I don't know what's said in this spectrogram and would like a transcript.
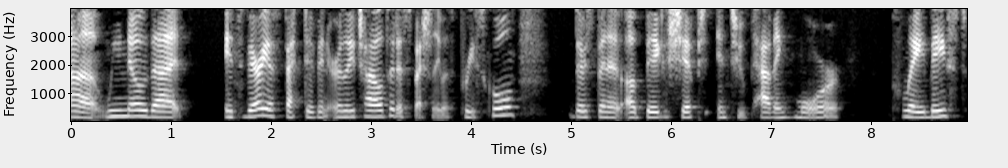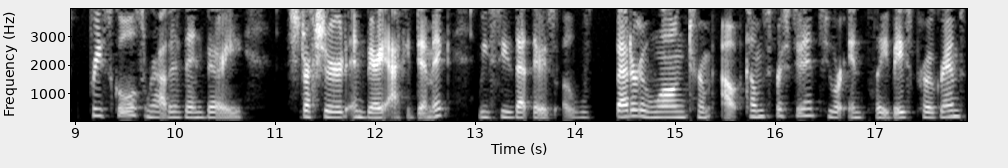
Uh, we know that it's very effective in early childhood, especially with preschool. There's been a, a big shift into having more play based preschools rather than very structured and very academic. We see that there's a better long term outcomes for students who are in play based programs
